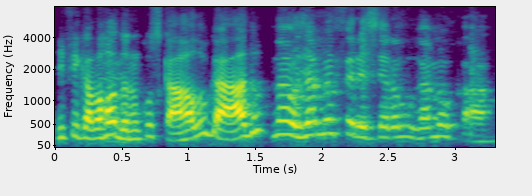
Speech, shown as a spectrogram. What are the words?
E ficava rodando com os carros alugados. Não, já me ofereceram alugar meu carro.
